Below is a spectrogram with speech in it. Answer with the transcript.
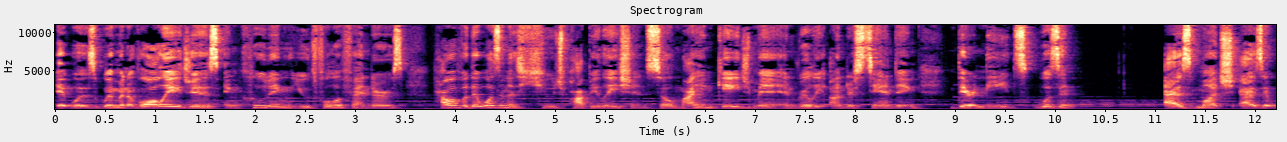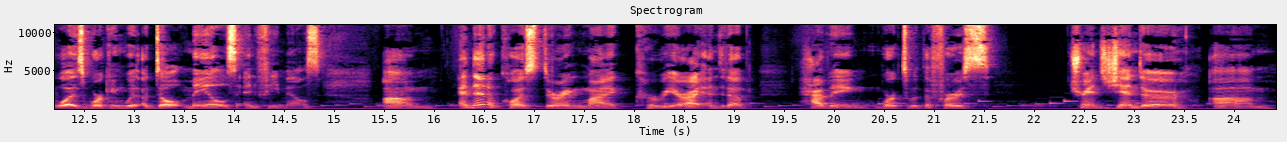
it was women of all ages, including youthful offenders. However, there wasn't a huge population, so my engagement and really understanding their needs wasn't as much as it was working with adult males and females. Um, and then, of course, during my career, I ended up having worked with the first transgender um,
